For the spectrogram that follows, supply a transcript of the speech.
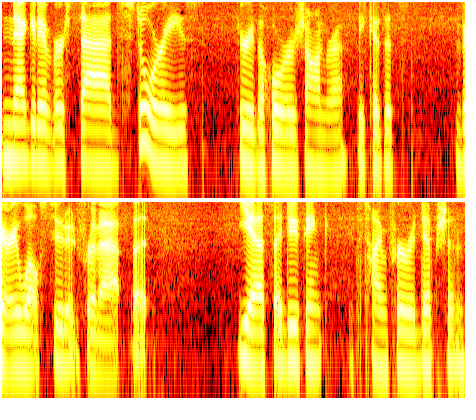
negative or sad stories through the horror genre because it's very well suited for that. But yes, I do think it's time for redemption.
